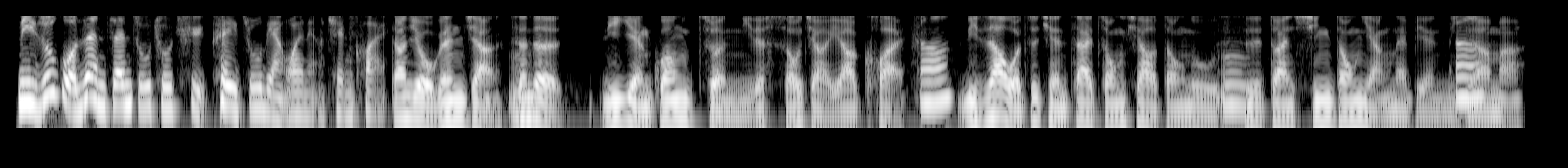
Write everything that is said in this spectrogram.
你如果认真租出去，可以租两万两千块。当姐，我跟你讲，真的。嗯你眼光准，你的手脚也要快。嗯，你知道我之前在忠孝东路四段新东阳那边，你知道吗？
